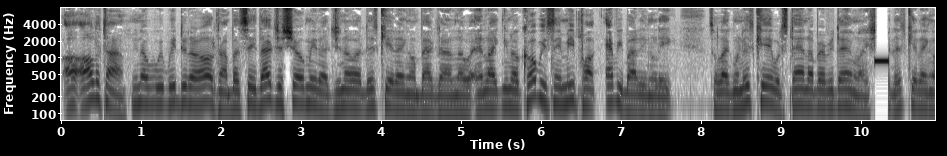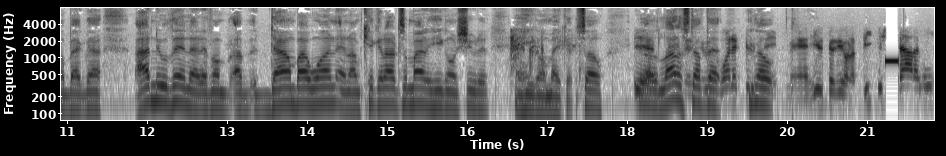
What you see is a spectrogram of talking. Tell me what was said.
all, all, the time. You know, we, we do that all the time. But see, that just showed me that, you know what, this kid ain't going to back down nowhere. And like, you know, Kobe seen me punk everybody in the league. So like when this kid would stand up every day, I'm like, this kid ain't gonna back down. I knew then that if I'm, I'm down by one and I'm kicking out somebody, he gonna shoot it and he gonna make it. So you yeah, know, a lot of stuff that one or two you know, things, man. He was gonna to beat the shit out of me.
